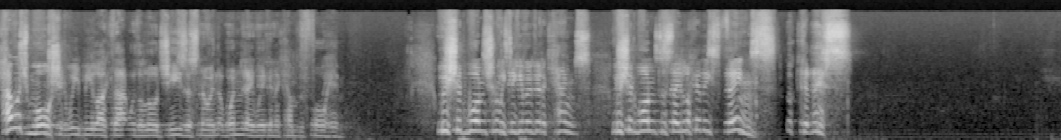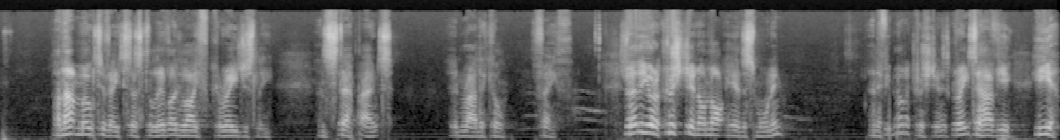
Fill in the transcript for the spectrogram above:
how much more should we be like that with the Lord Jesus, knowing that one day we're going to come before him? We should want, shouldn't we, to give a good account. We should want to say, look at these things. Look at this. And that motivates us to live our life courageously and step out in radical faith. So, whether you're a Christian or not here this morning, and if you're not a Christian, it's great to have you here.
